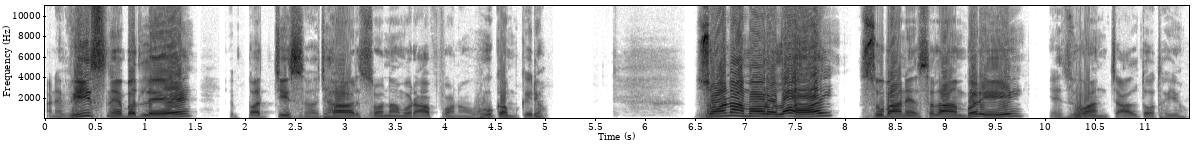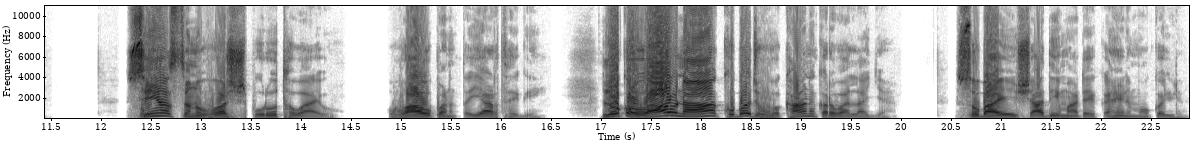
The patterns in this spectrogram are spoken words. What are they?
અને વીસ ને બદલે પચીસ હજાર સોનામોર આપવાનો હુકમ કર્યો. સોનામોરો લઈ સુબાને સલામ ભરી એ જુવાન ચાલતો થયો. સિંહસ્થનું વર્ષ પૂરું થવા આવ્યું. વાવ પણ તૈયાર થઈ ગઈ. લોકો વાવના ખૂબ જ વખાણ કરવા લાગ્યા. સુબાએ શાદી માટે કહેણ મોકલ્યું.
